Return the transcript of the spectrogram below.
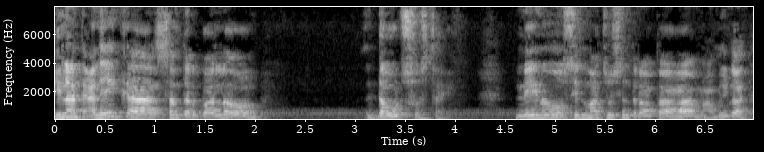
ఇలాంటి అనేక సందర్భాల్లో డౌట్స్ వస్తాయి. నేను సినిమా చూసిన తర్వాత మామూలుగా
